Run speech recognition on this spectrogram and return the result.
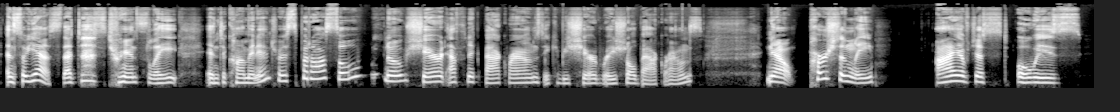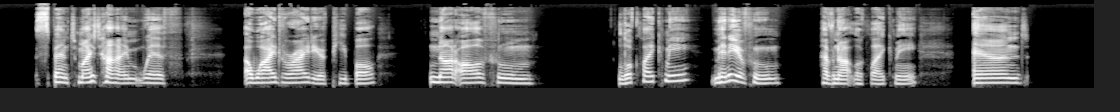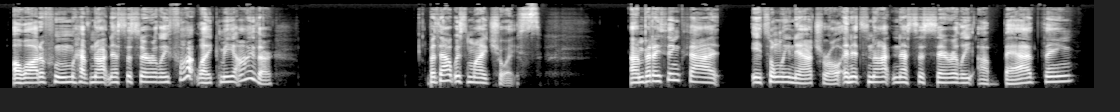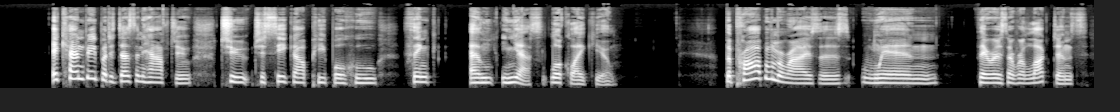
And so, yes, that does translate into common interests, but also, you know, shared ethnic backgrounds. It could be shared racial backgrounds. Now, personally, I have just always spent my time with a wide variety of people, not all of whom look like me, many of whom have not looked like me, and a lot of whom have not necessarily thought like me either. But that was my choice. Um, but I think that it's only natural and it's not necessarily a bad thing. It can be, but it doesn't have to to to seek out people who think and yes, look like you. The problem arises when there is a reluctance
